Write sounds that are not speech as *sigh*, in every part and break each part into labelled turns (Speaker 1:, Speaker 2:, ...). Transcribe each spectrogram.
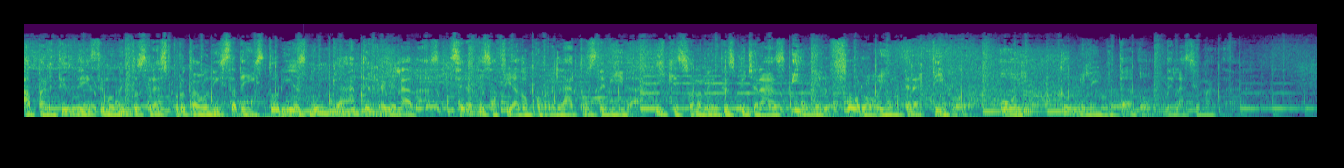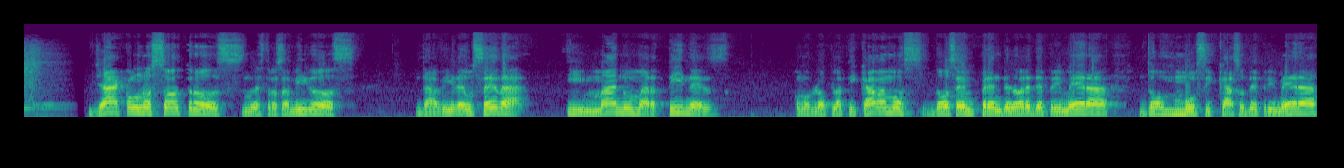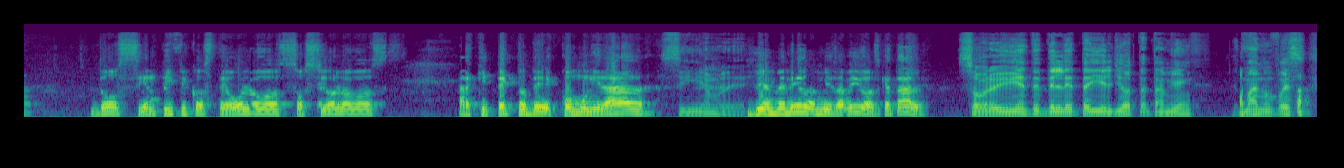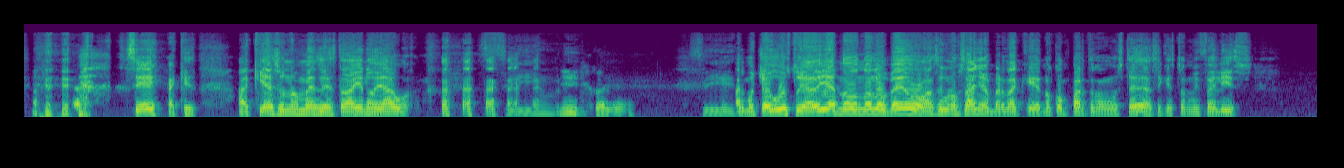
Speaker 1: A partir de este momento serás protagonista de historias nunca antes reveladas. Serás desafiado por relatos de vida y que solamente escucharás en el foro interactivo. Hoy con el invitado de la semana.
Speaker 2: Ya con nosotros nuestros amigos David Euseda y Manu Martínez. Como lo platicábamos, dos emprendedores de primera, dos musicazos de primera, dos científicos, teólogos, sociólogos, arquitectos de comunidad.
Speaker 3: Sí, hombre.
Speaker 2: Bienvenidos, mis amigos, ¿qué tal?
Speaker 3: Sobrevivientes del ETA y el Yota también. Hermano, pues. *laughs*
Speaker 4: sí, aquí, aquí hace unos meses estaba lleno de agua. *laughs*
Speaker 2: sí, hombre. Híjole.
Speaker 4: Sí. Al mucho gusto, ya días no, no los veo, hace unos años, ¿verdad? Que no comparto con ustedes, así que estoy muy feliz.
